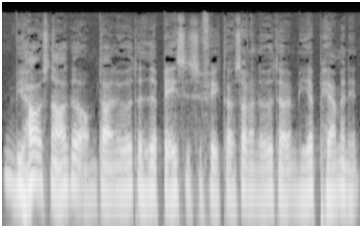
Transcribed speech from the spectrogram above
vi har jo snakket om, der er noget, der hedder basiseffekter, og så er der noget, der er mere permanent.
